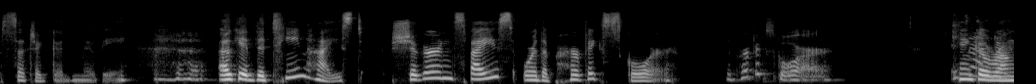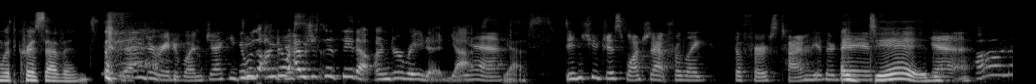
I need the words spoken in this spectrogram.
such a good movie. Okay, The Teen Heist, Sugar and Spice or The Perfect Score? the perfect score. Can't It's go under- wrong with Chris Evans. It's an underrated one. Jackie, It was didn't you under, I was just going to say that underrated. Yeah. Yeah. yes, Didn't you just watch that for like the first time the other day? I did. Yeah. Oh, no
